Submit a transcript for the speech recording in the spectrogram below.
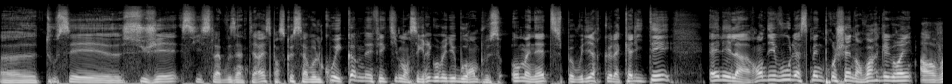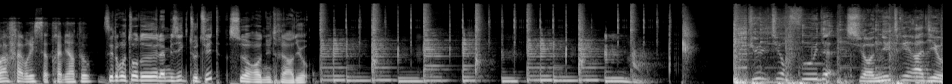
euh, tous ces sujets si cela vous intéresse, parce que ça vaut le coup. Et comme effectivement, c'est Grégory Dubourg en plus aux manettes, je peux vous dire que la qualité, elle est là. Rendez-vous la semaine prochaine. Au revoir Grégory. Au revoir Fabrice, à très bientôt. C'est le retour de la musique tout de suite sur Nutri Radio. Food sur Nutri Radio.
